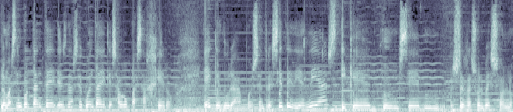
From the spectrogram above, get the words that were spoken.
Lo más importante es darse cuenta de que es algo pasajero, ¿eh? que dura pues entre 7 y 10 días y que mm, se, se, resuelve solo.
